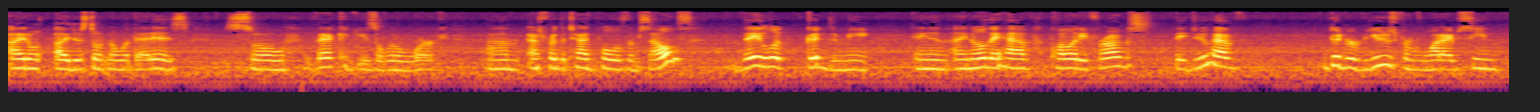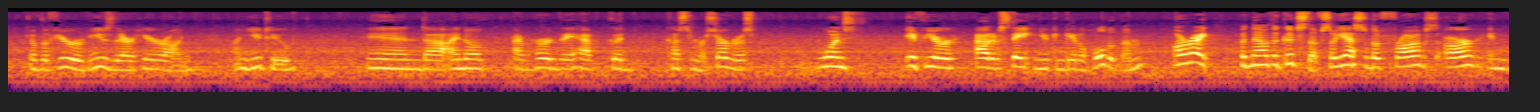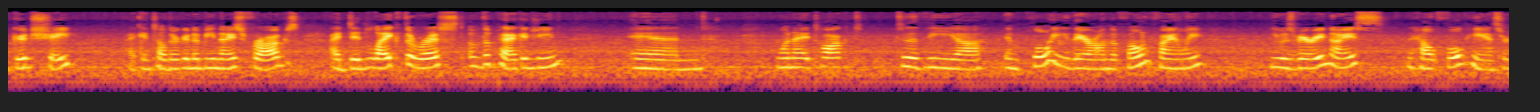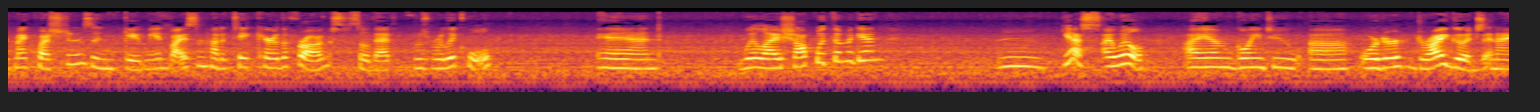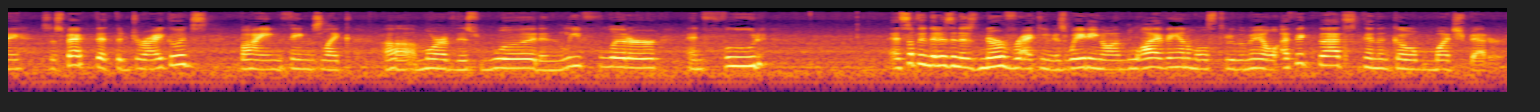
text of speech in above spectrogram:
I don't I just don't know what that is. So that could use a little work. Um, as for the tadpoles themselves, they look good to me. And I know they have quality frogs. They do have good reviews from what I've seen of the few reviews that are here on on YouTube and uh, I know I've heard they have good customer service once if you're out of state and you can get a hold of them. Alright, but now the good stuff. So yeah, so the frogs are in good shape. I can tell they're going to be nice frogs. I did like the rest of the packaging and when I talked to the uh, employee there on the phone finally, he was very nice and helpful. He answered my questions and gave me advice on how to take care of the frogs, so that was really cool. And will I shop with them again? Mm, yes, I will. I am going to uh, order dry goods, and I suspect that the dry goods, buying things like uh, more of this wood and leaf litter and food, and something that isn't as nerve-wracking as waiting on live animals through the mail, I think that's to go much better.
